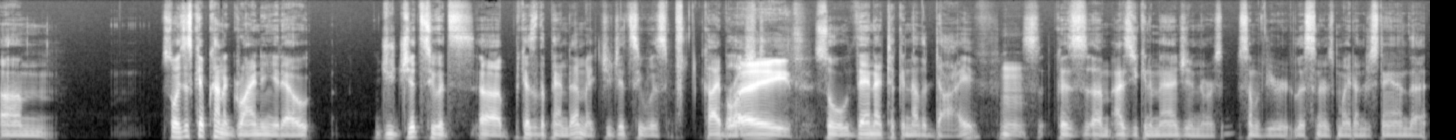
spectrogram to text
um, so I just kept kind of grinding it out. Jiu-jitsu, it's uh, because of the pandemic. Jiu-jitsu was kiboshed. Right. So then I took another dive Hmm. because, um, as you can imagine, or some of your listeners might understand that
